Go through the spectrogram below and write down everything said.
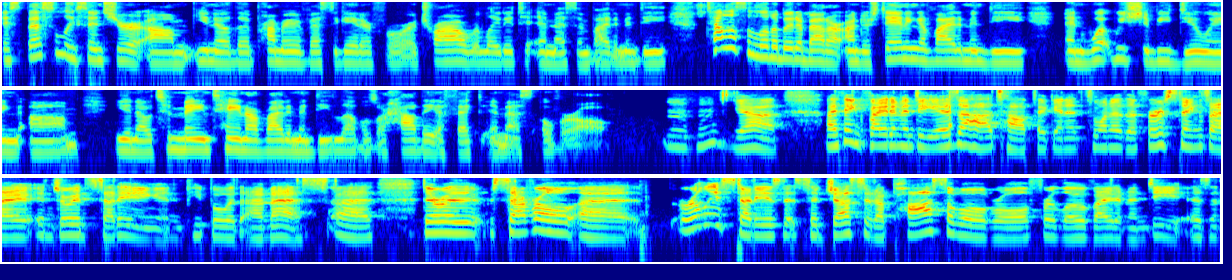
especially since you're, um, you know, the primary investigator for a trial related to MS and vitamin D. Tell us a little bit about our understanding of vitamin D and what we should be doing, um, you know, to maintain our vitamin D levels or how they affect MS overall. Mm-hmm. Yeah, I think vitamin D is a hot topic, and it's one of the first things I enjoyed studying in people with MS. Uh, there were several uh, early studies that suggested a possible role for low vitamin D as an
